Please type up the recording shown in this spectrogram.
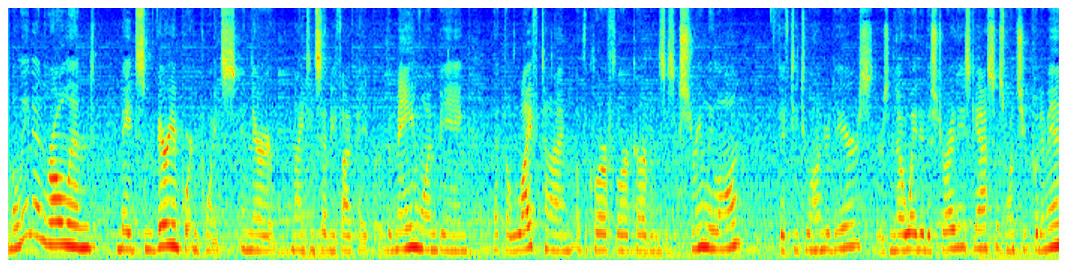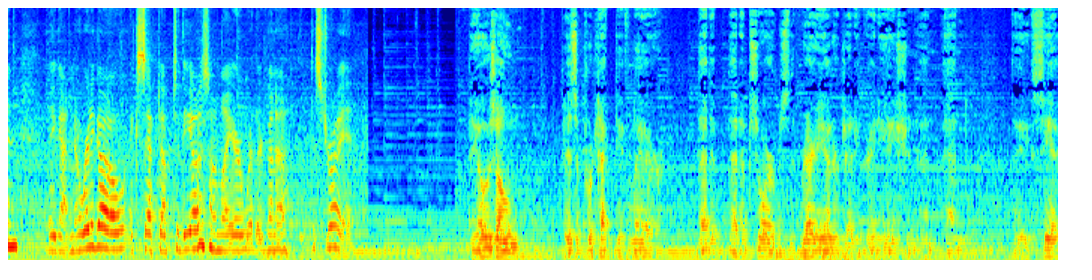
Molina and Rowland made some very important points in their 1975 paper. The main one being that the lifetime of the chlorofluorocarbons is extremely long 50 to 100 years. There's no way to destroy these gases. Once you put them in, they've got nowhere to go except up to the ozone layer where they're going to destroy it. The ozone is a protective layer that, that absorbs the very energetic radiation, and, and the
